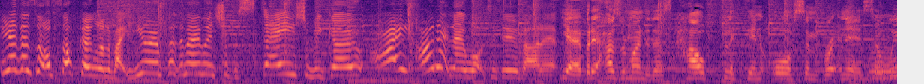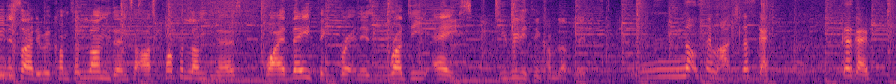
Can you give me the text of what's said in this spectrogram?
You know, there's a lot of stuff going on about Europe at the moment. Should we stay? Should we go? I, I don't know what to do about it. Yeah, but it has reminded us how flipping awesome Britain is. So we decided we'd come to London to ask proper Londoners why they think Britain is ruddy ace. Do you really think I'm lovely? Mm, Not so much. Let's go. Go, go.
